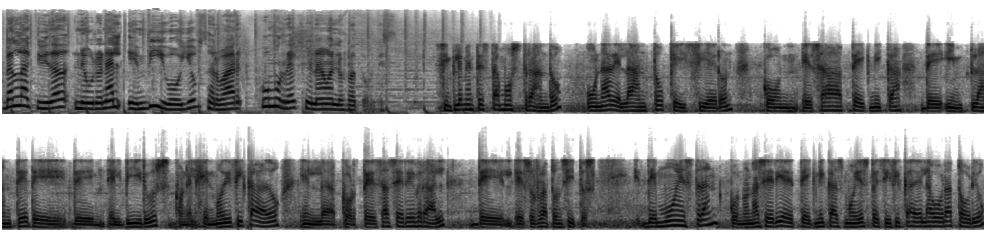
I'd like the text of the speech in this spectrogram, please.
ver la actividad neuronal en vivo y observar cómo reaccionaban los ratones. Simplemente está mostrando un adelanto que hicieron con esa técnica de implante de, el virus con el gen modificado en la corteza cerebral de esos ratoncitos. Demuestran con una serie de técnicas muy específicas de laboratorio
